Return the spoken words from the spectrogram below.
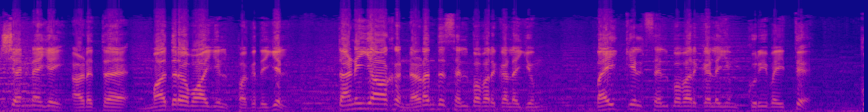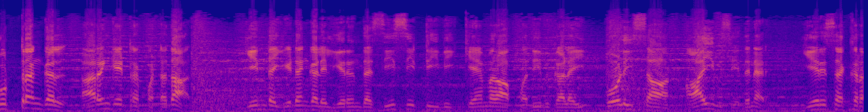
சென்னையை அடுத்த மதுரவாயில் பகுதியில் தனியாக நடந்து செல்பவர்களையும் பைக்கில் செல்பவர்களையும் குறிவைத்து குற்றங்கள் அரங்கேற்றப்பட்டதால் இந்த இடங்களில் இருந்த சிசிடிவி கேமரா பதிவுகளை போலீசார் ஆய்வு செய்தனர். இருசக்கர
